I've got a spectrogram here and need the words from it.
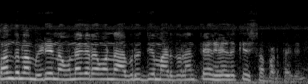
ತಂದು ನಮ್ಮ ಇಡೀ ನವನಗರವನ್ನು ಅಭಿವೃದ್ಧಿ ಮಾಡಿದ್ರು ಅಂತೇಳಿ ಹೇಳಲಿಕ್ಕೆ ಇಷ್ಟಪಡ್ತಾ ಇದ್ದೀನಿ.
